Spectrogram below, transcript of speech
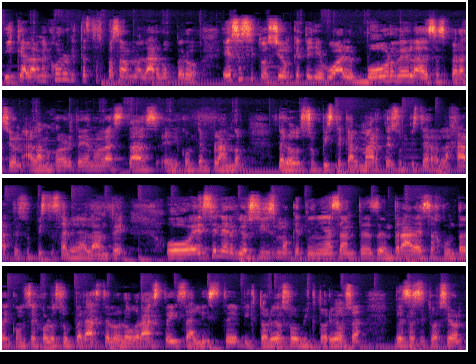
y que a lo mejor ahorita estás pasando a largo, pero esa situación que te llevó al borde de la desesperación, a lo mejor ahorita ya no la estás eh, contemplando, pero supiste calmarte, supiste relajarte, supiste salir adelante, o ese nerviosismo que tenías antes de entrar a esa junta de consejo, lo superaste, lo lograste y saliste victorioso o victoriosa de esa situación,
